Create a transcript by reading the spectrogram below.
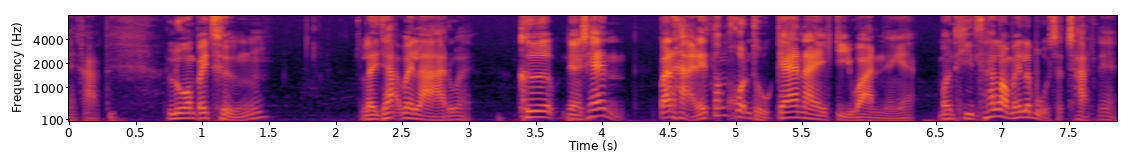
นะครับ รวมไปถึง ระยะเวลาด้วย คืออย่างเช่น ปัญหานี้ต้องคนถูกแก้ในกี่วันอย่างเงี้ยบางทีถ้าเราไม่ระบุชัดๆเนี่ย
